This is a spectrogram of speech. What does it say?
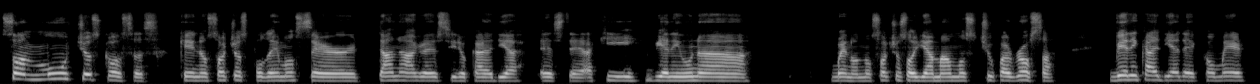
son muchas cosas que nosotros podemos ser tan agradecidos cada día. Este, aquí viene una, bueno, nosotros lo llamamos chupa rosa. Viene cada día de comer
